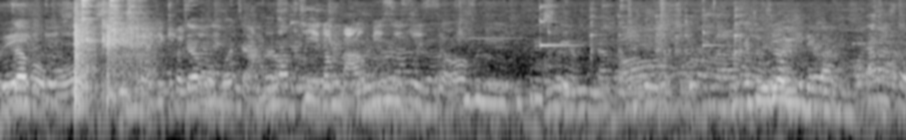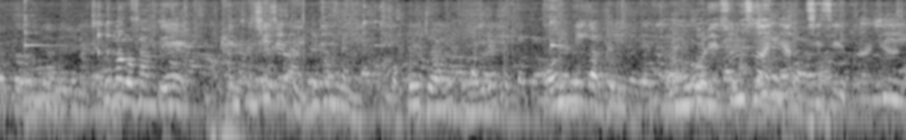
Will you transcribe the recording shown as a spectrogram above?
복잡하고 복잡하고 하지 않아? 이런 마음이 있을 수 있어. 그래서 우리 언니 내가 따라서 그 호박죽에 치즈도 있고 막 이랬었거든. 언니가 그 이런데 몽골의 순수한 양치즈일 거 아니야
